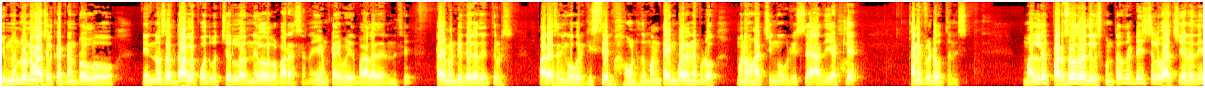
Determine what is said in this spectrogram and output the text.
ఈ ముందున్న వాచ్లు కట్టిన రోజులు ఎన్నోసారి దారిలో పోతే పోతే చెరువులో నీళ్ళలో పారేస్తాను. ఏం టైం ఇది బాగాలేదనేసి టైం అంటే ఇదే కదా ఎత్తుడు పారేస్తాను. ఇంకొకరికి ఇస్తే బాగుంటుంది. మన టైం బాగాలేనప్పుడు మన వాచ్ ఇంకొకరికి ఇస్తే అది అట్లే కనెక్టెడ్ అవుతుంది మళ్ళీ పరిశోధన తెలుసుకున్న తర్వాత డిజిటల్ వాచ్ అనేది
